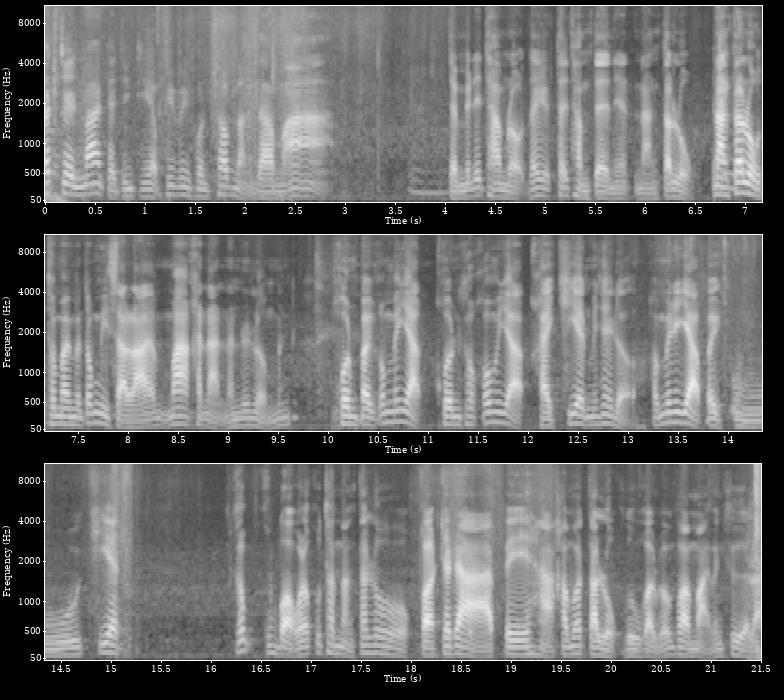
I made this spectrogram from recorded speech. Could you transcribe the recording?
ชัดเจนมากแต่จริงๆอะพี่เป็นคนชอบหนังดราม่าแต่ไม่ได้ทำหรอกได้ได้ทำแต่เนี่ยหนังตลก หนังตลกทำไมมันต้องมีสาระมากขนาดนั้นด้วยเหรอมัน คนไปก็ไม่อยากคนเขาก็ไม่อยากใครเครียดไม่ใช่เหรอเขาไม่ได้อยากไปอู้เครียดก็กูบอกแล้วกูทำหนังตลกก่อนจะด่าไปหาคำว่าตลกดูก่อนว่าความหมายมันคืออะไร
